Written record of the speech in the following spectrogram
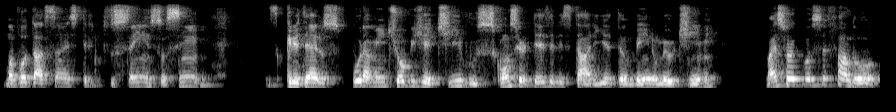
uma votação estricto senso, assim, critérios puramente objetivos, com certeza ele estaria também no meu time. Mas foi o que você falou.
